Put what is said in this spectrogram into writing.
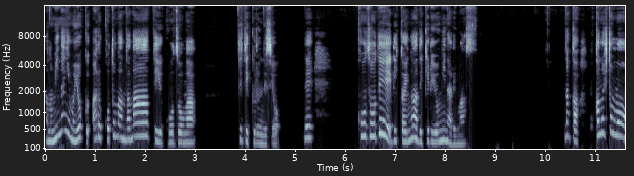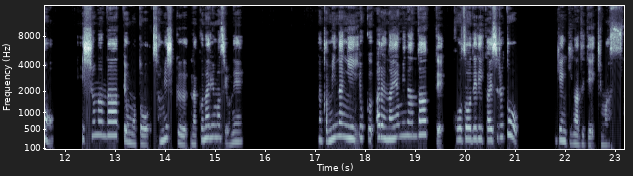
あのみんなにもよくあることなんだなーっていう構造が出てくるんですよ。で、構造で理解ができるようになります。なんか他の人も一緒なんだって思うと寂しくなくなりますよね。なんかみんなによくある悩みなんだって構造で理解すると元気が出てきます。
